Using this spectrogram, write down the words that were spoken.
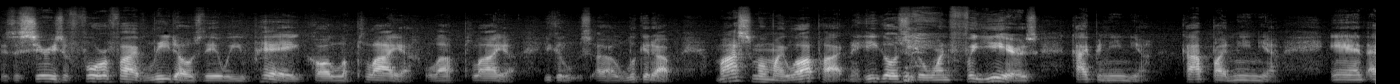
There's a series of four or five lidos there where you pay called La Plaia. La Plaia. You can uh, look it up. Massimo, my law partner, he goes to the one for years, Caipirinha. Caipirinha. And I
